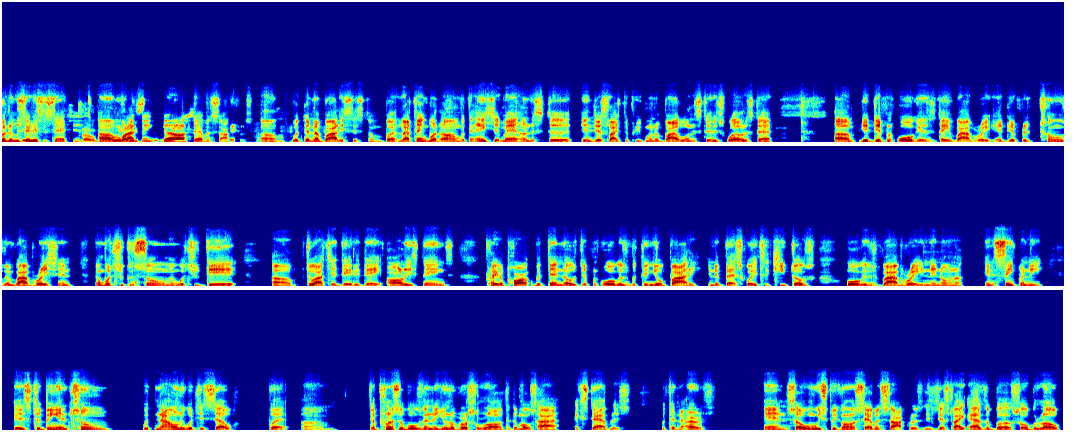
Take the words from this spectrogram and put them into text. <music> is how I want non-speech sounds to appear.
But let me say this to Sanchez. Um, what I think there are seven chakras um, within the body system, but I think what um what the ancient man understood, and just like the people in the Bible understood as well, is that um, your different organs they vibrate at different tunes and vibration, and what you consume and what you did uh, throughout your day to day, all these things played a part within those different organs within your body, and the best way to keep those organs vibrating and on a in synchrony is to be in tune with not only with yourself but um, the principles and the universal laws that the Most High established within the earth. And so when we speak on seven chakras, it's just like as above, so below.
